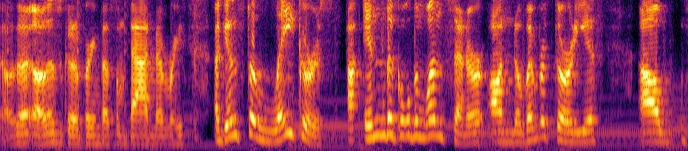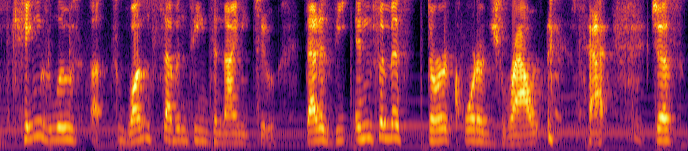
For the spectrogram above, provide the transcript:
Oh, oh this is gonna bring back some bad memories against the Lakers uh, in the Golden One Center on November 30th. Uh, Kings lose uh, 117 to 92. That is the infamous third quarter drought that just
